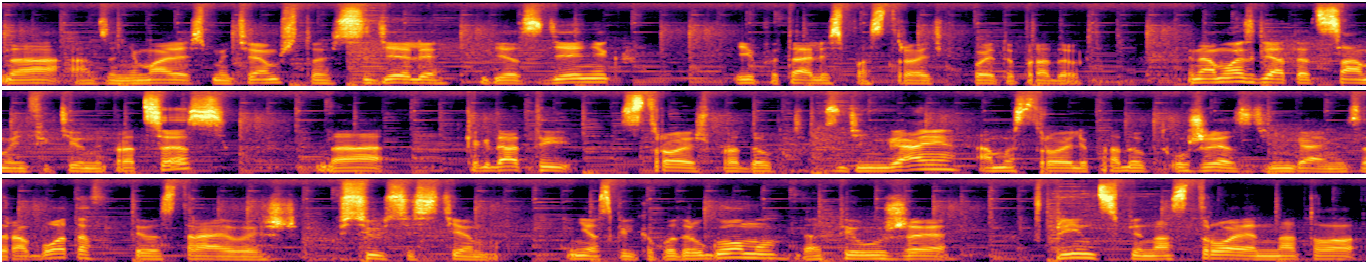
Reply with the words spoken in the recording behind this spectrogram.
да, а занимались мы тем, что сидели без денег и пытались построить какой-то продукт. И на мой взгляд, это самый эффективный процесс, да, когда ты строишь продукт с деньгами, а мы строили продукт уже с деньгами, заработав, ты выстраиваешь всю систему несколько по-другому, да, ты уже в принципе настроен на то,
